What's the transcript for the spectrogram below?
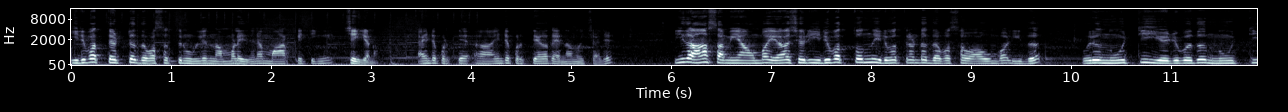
ഇരുപത്തെട്ട് ദിവസത്തിനുള്ളിൽ നമ്മൾ ഇതിനെ മാർക്കറ്റിംഗ് ചെയ്യണം. അതിന്റെ പ്രത്യേക അതിന്റെ പ്രത്യേകത എന്നാന്ന് വെച്ചാൽ ഇത് ആ സമയമാകുമ്പോൾ ഏകദേശം ഒരു ഇരുപത്തൊന്ന് ഇരുപത്തിരണ്ട് ദിവസമാകുമ്പോൾ ഇത് ഒരു നൂറ്റി എഴുപത് നൂറ്റി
